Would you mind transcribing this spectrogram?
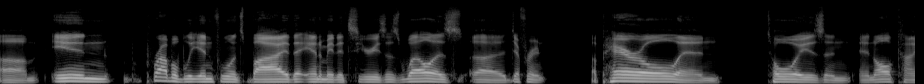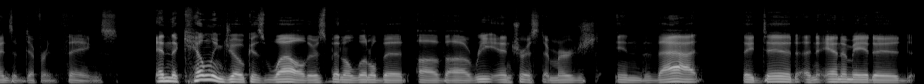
um, in probably influenced by the animated series as well as uh, different apparel and toys and and all kinds of different things. And the killing joke as well. There's been a little bit of uh, reinterest emerged in that. They did an animated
